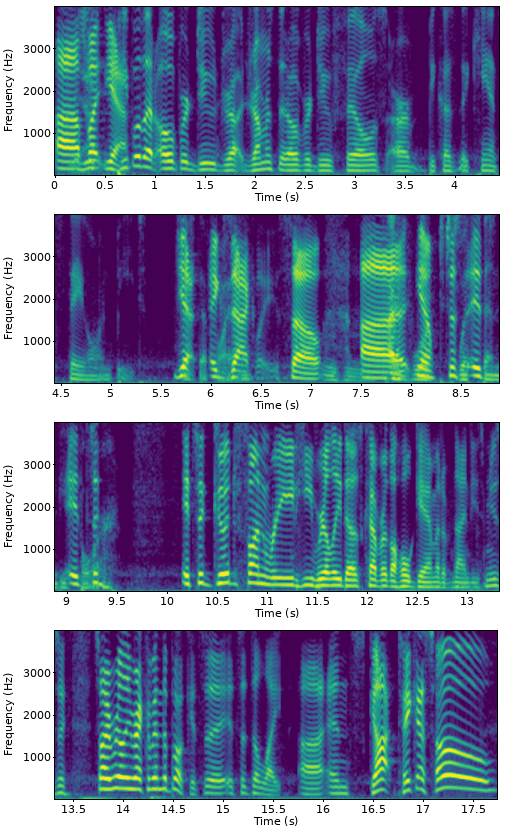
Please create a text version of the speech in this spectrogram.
Uh, but yeah, People that overdo dr- drummers that overdo fills are because they can't stay on beat. Yeah, exactly. So, Mm-hmm. uh, you know, just it's it's a before. It's a good fun read. He really does cover the whole gamut of '90s music. So I really recommend the book. It's a it's a delight. Uh, and Scott, take us home.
